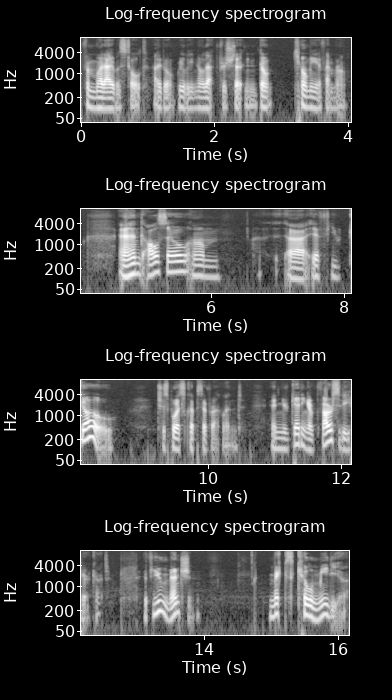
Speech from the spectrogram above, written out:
from what I was told. I don't really know that for certain. Don't kill me if I'm wrong. And also, um, uh, if you go to Sports Clips of Rutland and you're getting a varsity haircut, if you mention Mixkill Media,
